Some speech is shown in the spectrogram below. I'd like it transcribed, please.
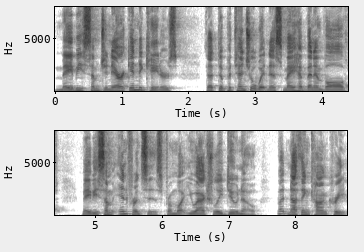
maybe some generic indicators that the potential witness may have been involved, maybe some inferences from what you actually do know, but nothing concrete.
